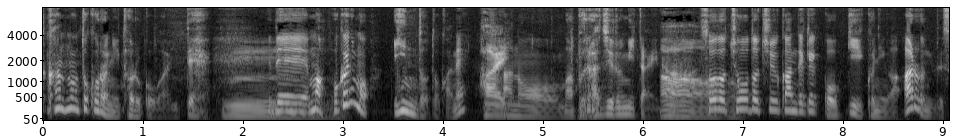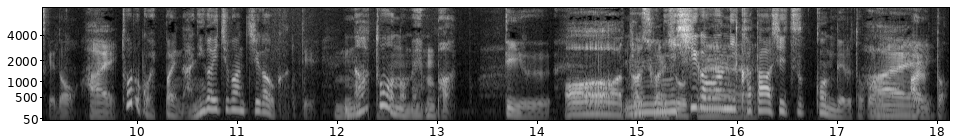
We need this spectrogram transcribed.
間のところにトルコがいて、で、まあ、他にもインドとかね、はい、あのまあ、ブラジルみたいな、そのちょうど中間で結構大きい国があるんですけど、はい、トルコやっぱり何が一番違うかっていう、うん、NATO のメンバーっていうあ確かに、ね、西側に片足突っ込んでるところがあると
